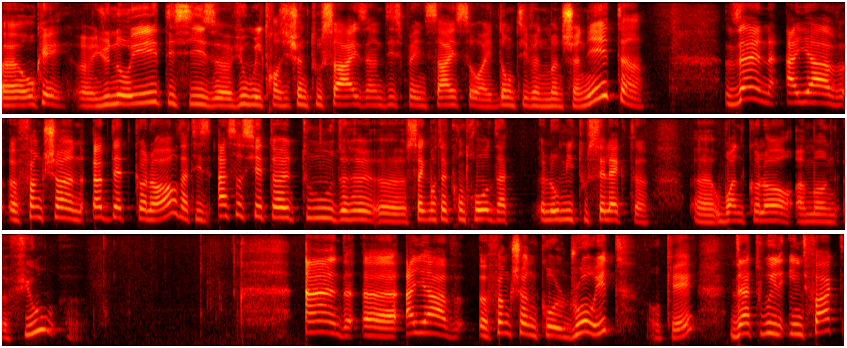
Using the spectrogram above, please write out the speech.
Uh, okay, uh, you know it, this is uh, view will transition to size and display in size, so I don't even mention it. Then I have a function update color that is associated to the uh, segmented control that allow me to select uh, one color among a few. And uh, I have a function called drawIt, okay, that will in fact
